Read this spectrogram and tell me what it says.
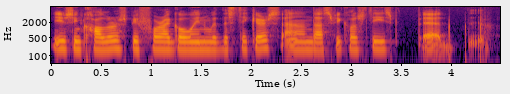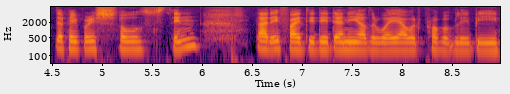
using colors before I go in with the stickers, and that's because these the paper is so thin that if I did it any other way, I would probably be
